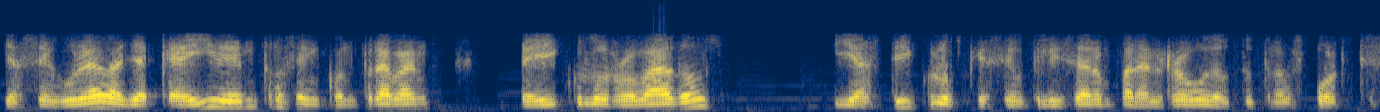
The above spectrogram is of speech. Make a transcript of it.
y asegurada, ya que ahí dentro se encontraban vehículos robados y artículos que se utilizaron para el robo de autotransportes.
